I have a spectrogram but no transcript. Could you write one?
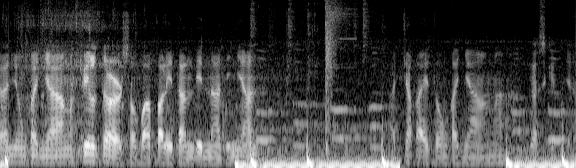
yan yung kanyang filter. So, papalitan din natin yan. At saka itong kanyang gasket niya.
